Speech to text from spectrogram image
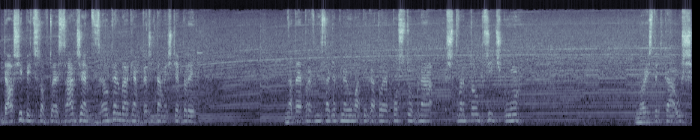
Další pitstop, to je Sargent s Hilkenbergem, kteří tam ještě byli na té první sadě pneumatika, to je postup na čtvrtou příčku. Norris teďka už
